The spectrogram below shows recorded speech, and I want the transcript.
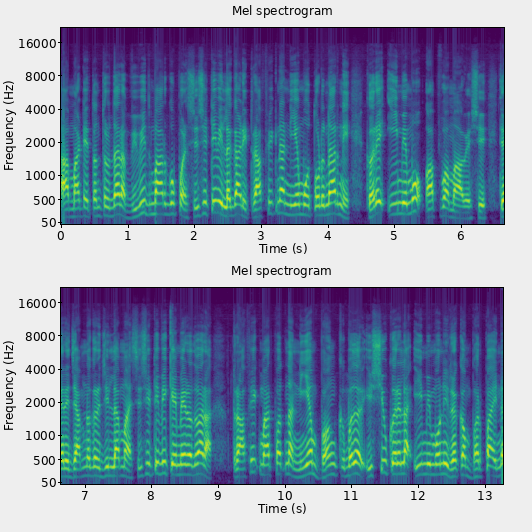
આ માટે તંત્ર દ્વારા વિવિધ માર્ગો પર સીસીટીવી લગાડી ટ્રાફિકના નિયમો તોડનારને ઘરે ઈ મેમો આપવામાં આવે છે. ત્યારે જામનગર જિલ્લામાં સીસીટીવી કેમેરા દ્વારા ટ્રાફિક મારફતના નિયમ ભંગ બદલ ઇસ્યુ કરેલા ઈ મેમોની રકમ ભરપાઈ ન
